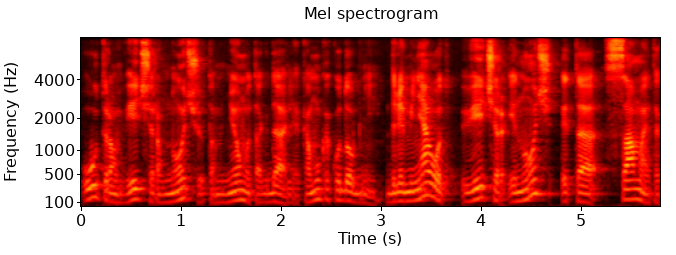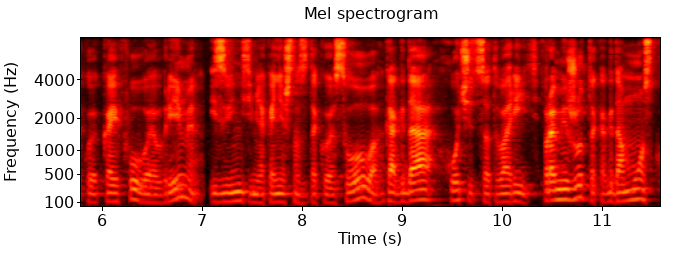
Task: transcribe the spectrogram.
утром, вечером, ночью, там, днем и так далее, кому как удобней. Для меня вот вечер и ночь это самое такое кайфовое время, извините меня, конечно, за такое слово, когда хочется творить. Промежуток, когда мозг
